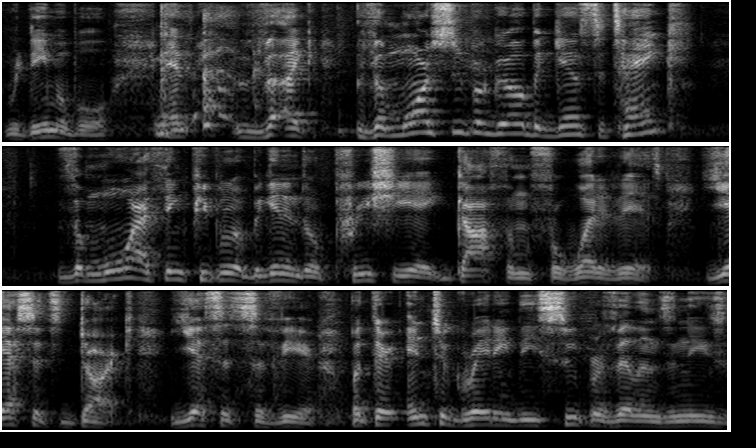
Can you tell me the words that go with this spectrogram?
redeemable. And the, like the more Supergirl begins to tank, the more I think people are beginning to appreciate Gotham for what it is. Yes, it's dark. Yes, it's severe. But they're integrating these supervillains and these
